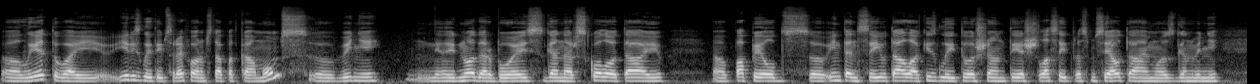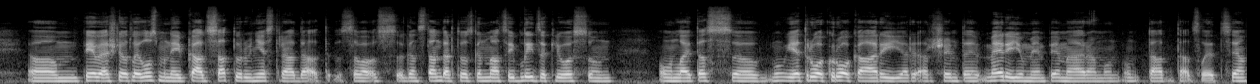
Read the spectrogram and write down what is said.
Lietuvai ir izglītības reformas tāpat kā mums. Uh, viņi ir nodarbojas gan ar skolotāju uh, papildus intensīvu tālāk izglītošanu tieši lasītprasmes jautājumos, gan viņi um, pievērš ļoti lielu uzmanību, kādu saturu viņi iestrādāt savos gan standartos, gan mācību līdzekļos. Un, un lai tas nu, iet roku rokā arī ar, ar šiem mērījumiem, piemēram, un, un tā, tādas lietas. Jā.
